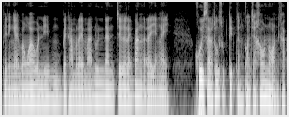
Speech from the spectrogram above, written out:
เป็นยังไงบ้างว่าวันนี้มึงไปทำอะไรมานู่นนั่นเจออะไรบ้างอะไรยังไง คุยสารทุกสุขดิบกันก่อนจะเข้านอนครับ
